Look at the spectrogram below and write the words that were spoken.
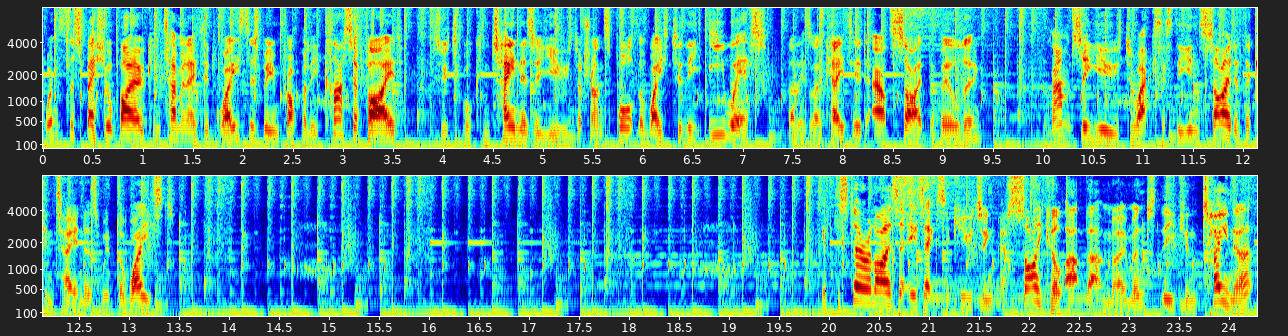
Once the special biocontaminated waste has been properly classified, suitable containers are used to transport the waste to the IWIS that is located outside the building. Ramps are used to access the inside of the containers with the waste. If the steriliser is executing a cycle at that moment, the container,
